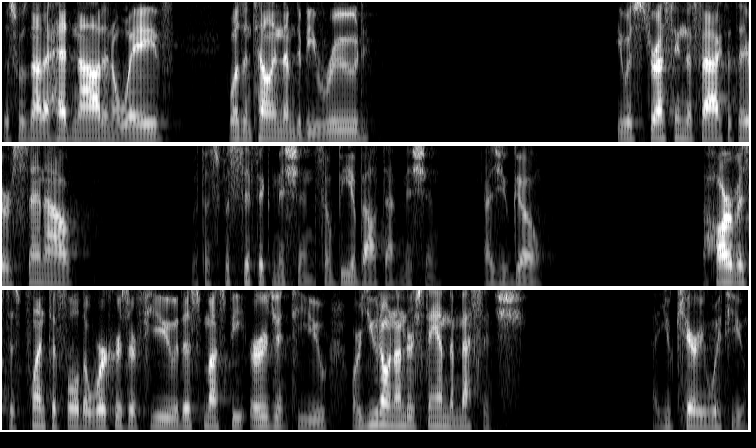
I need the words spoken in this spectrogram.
This was not a head nod and a wave, he wasn't telling them to be rude. He was stressing the fact that they were sent out with a specific mission. So, be about that mission as you go. The harvest is plentiful, the workers are few. This must be urgent to you, or you don't understand the message that you carry with you.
